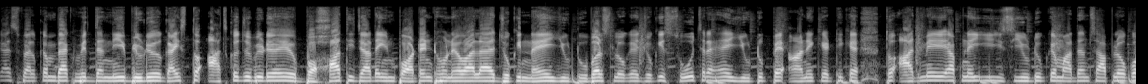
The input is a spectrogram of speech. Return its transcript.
Guys welcome back with the new video guys तो आज का जो वीडियो है बहुत ही ज़्यादा इंपॉर्टेंट होने वाला है, जो कि नए यूट्यूबर्स लोग हैं, जो कि सोच रहे हैं यूट्यूब पे आने के, ठीक है? तो आज मैं अपने इस यूट्यूब के माध्यम से आप लोगों को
